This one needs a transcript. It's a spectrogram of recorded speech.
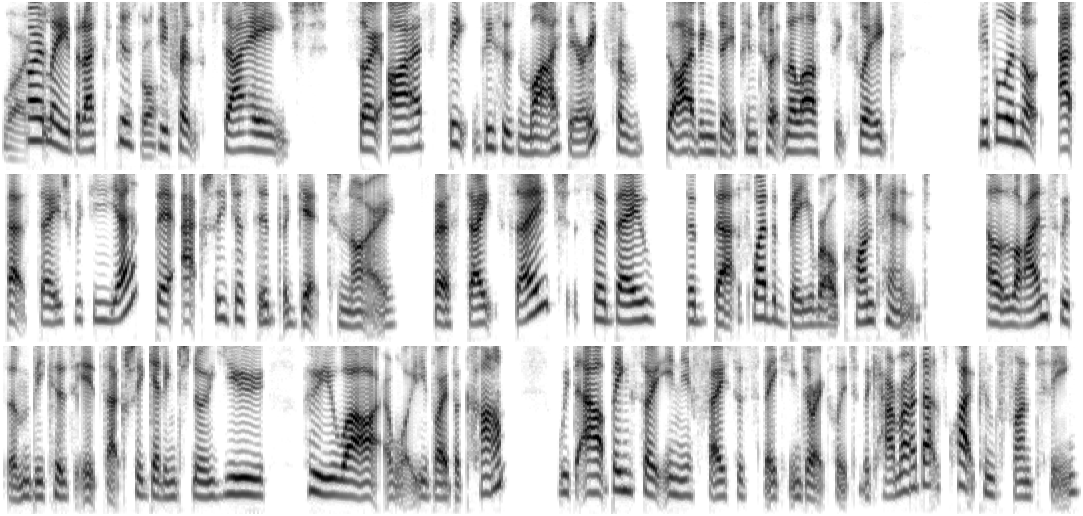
like. totally, but I think it's a different stage. So I think this is my theory from diving deep into it in the last six weeks. People are not at that stage with you yet. They're actually just at the get to know first date stage. So they the that's why the B roll content aligns with them because it's actually getting to know you, who you are, and what you've overcome without being so in your face of speaking directly to the camera. That's quite confronting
